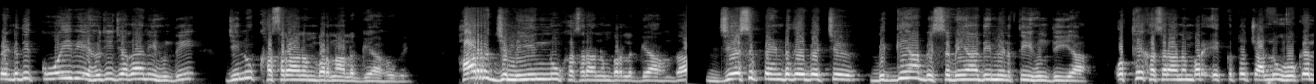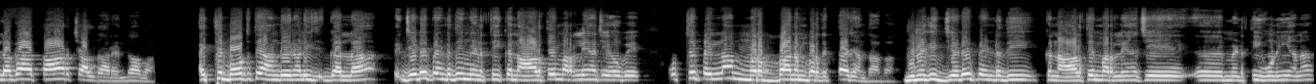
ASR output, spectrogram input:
ਪਿੰਡ ਦੀ ਕੋਈ ਵੀ ਇਹੋ ਜੀ ਜਗ੍ਹਾ ਨਹੀਂ ਹੁੰਦੀ ਜਿਹਨੂੰ ਖਸਰਾ ਨੰਬਰ ਨਾ ਲੱਗਿਆ ਹੋਵੇ। ਹਰ ਜ਼ਮੀਨ ਨੂੰ ਖਸਰਾ ਨੰਬਰ ਲੱਗਿਆ ਹੁੰਦਾ। ਜਿਸ ਪਿੰਡ ਦੇ ਵਿੱਚ ਬਿੱਗਿਆਂ ਬਿਸਬਿਆਂ ਦੀ ਮਿਣਤੀ ਹੁੰਦੀ ਆ, ਉੱਥੇ ਖਸਰਾ ਨੰਬਰ 1 ਤੋਂ ਚਾਲੂ ਹੋ ਕੇ ਲਗਾਤਾਰ ਚੱਲਦਾ ਰਹਿੰਦਾ ਵਾ। ਇੱਥੇ ਬਹੁਤ ਧਿਆਨ ਦੇਣ ਵਾਲੀ ਗੱਲ ਆ, ਜਿਹੜੇ ਪਿੰਡ ਦੀ ਮਿਣਤੀ ਕਨਾਲ ਤੇ ਮਰਲਿਆਂ 'ਚ ਹੋਵੇ, ਉੱਥੇ ਪਹਿਲਾਂ ਮਰਬਾ ਨੰਬਰ ਦਿੱਤਾ ਜਾਂਦਾ ਵਾ। ਜਿਵੇਂ ਕਿ ਜਿਹੜੇ ਪਿੰਡ ਦੀ ਕਨਾਲ ਤੇ ਮਰਲਿਆਂ 'ਚ ਮਿਣਤੀ ਹੋਣੀ ਆ ਨਾ,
